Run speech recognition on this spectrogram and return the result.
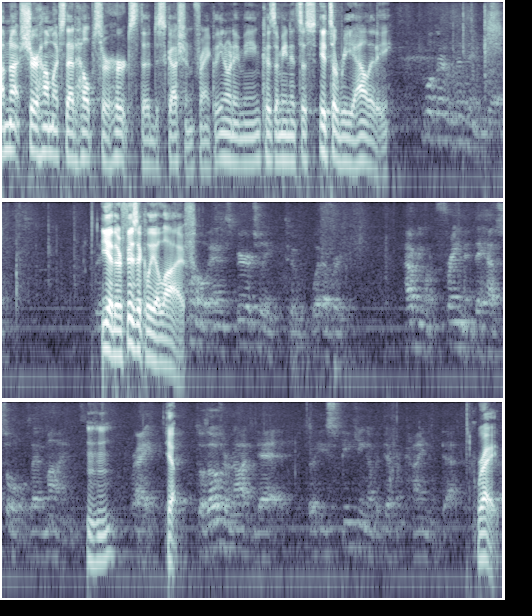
I'm not sure how much that helps or hurts the discussion frankly. You know what I mean? Cuz I mean it's a it's a reality. well, they're living, though. Yeah, they're physically alive. No, and spiritually to whatever, however you want to frame it, they have souls, they have minds, Mhm. right? Yep. So those are not dead. So he's speaking of a different kind of death. Right.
